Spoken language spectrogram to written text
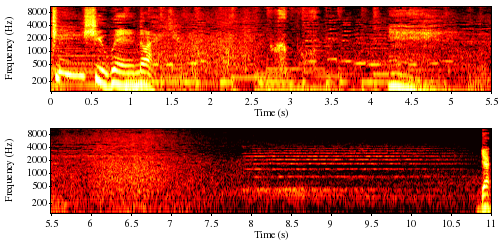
真是温暖呀！哎，呀，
